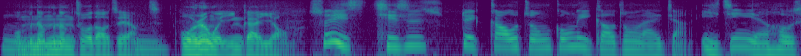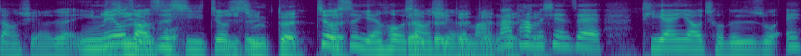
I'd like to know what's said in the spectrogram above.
我们能不能做到这样子？我认为应该要嘛。所以，其实对高中公立高中来讲，已经延后上学了，对？你没有早自习，就是对，就是延后上学了嘛。那他们现在提案要求的是说，哎，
